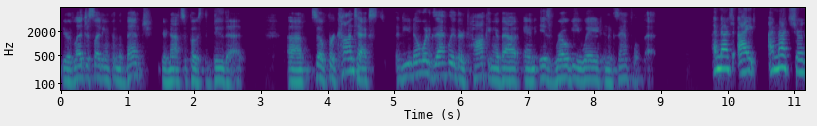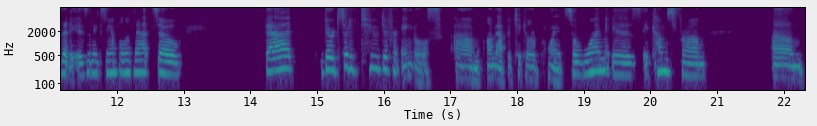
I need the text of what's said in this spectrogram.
you're legislating from the bench. You're not supposed to do that. Uh, so, for context, do you know what exactly they're talking about, and is Roe v. Wade an example of that? I'm not. I I'm not sure that it is an example of that. So that there are sort of two different angles um, on that particular point. So one is it comes from um,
